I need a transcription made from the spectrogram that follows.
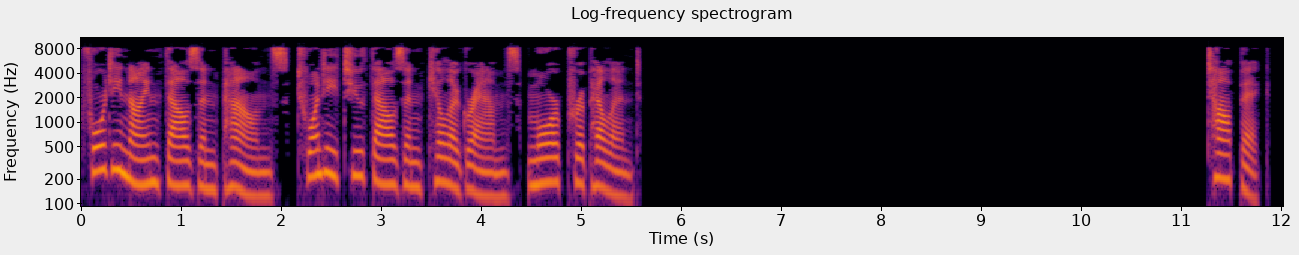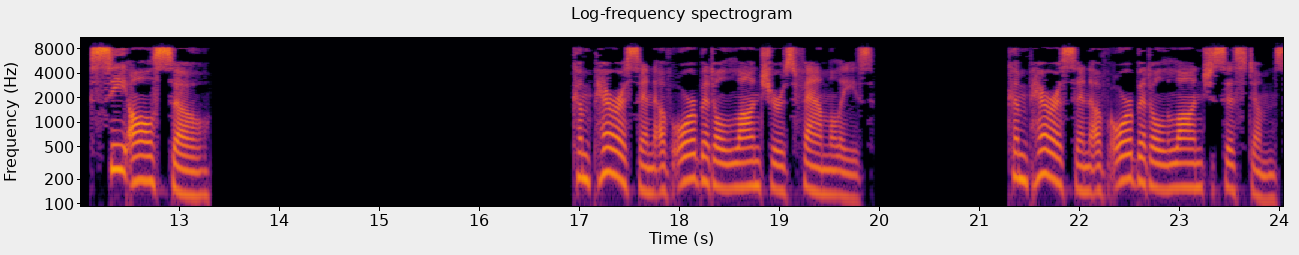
49,000 pounds (22,000 kilograms) more propellant. Topic. See also Comparison of orbital launchers families Comparison of orbital launch systems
